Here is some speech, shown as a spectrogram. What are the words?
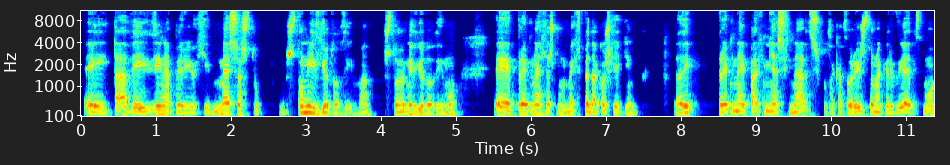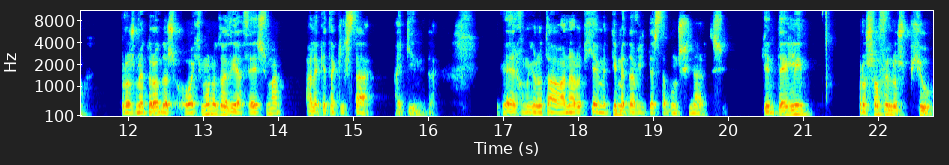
ε, η τάδε ή δίνα περιοχή μέσα στο, στον ίδιο το Δήμα, στον ίδιο το Δήμο, ε, πρέπει να έχει ας πούμε μέχρι 500 κίνητα. Δηλαδή πρέπει να υπάρχει μια συνάρτηση που θα καθορίζει τον ακριβή αριθμό προσμετρώντας όχι μόνο τα διαθέσιμα, αλλά και τα κλειστά ακίνητα. Έρχομαι και ρωτάω, αναρωτιέμαι τι μεταβλητές θα μπουν συνάρτηση. Και εν τέλει, προς όφελος ποιου;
